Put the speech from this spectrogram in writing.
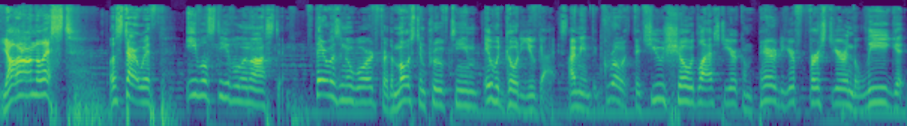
y'all are on the list. Let's start with Evil Stevel in Austin. If there was an award for the most improved team, it would go to you guys. I mean, the growth that you showed last year compared to your first year in the league, it,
